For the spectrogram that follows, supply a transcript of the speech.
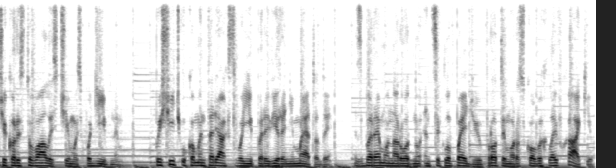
Чи користувались чимось подібним? Пишіть у коментарях свої перевірені методи. Зберемо народну енциклопедію проти морозкових лайфхаків.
